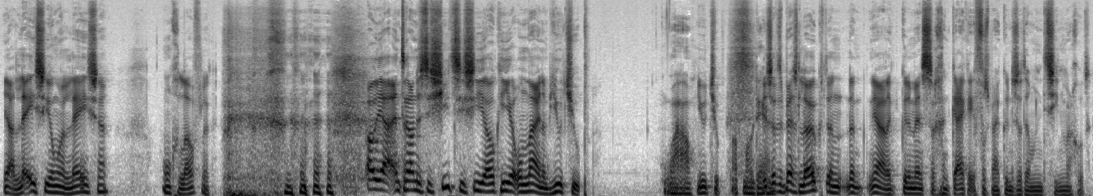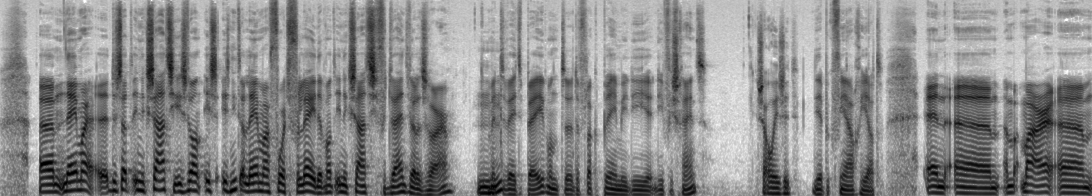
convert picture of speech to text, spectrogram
Ja, lezen, jongen, lezen. Ongelooflijk. oh ja, en trouwens, de sheets die zie je ook hier online op YouTube. Wauw, YouTube. wat modern. Dus dat is best leuk. Dan, dan, ja, dan kunnen mensen gaan kijken. Volgens mij kunnen ze dat helemaal niet zien, maar goed. Ehm, nee, maar eh, dus dat indexatie is, wel, is, is niet alleen maar voor het verleden. Want indexatie verdwijnt weliswaar Mhm. met de WTP. Want eh, de vlakke premie die, die verschijnt. Zo is het. Die heb ik van jou gejat. En, ehm, maar ehm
